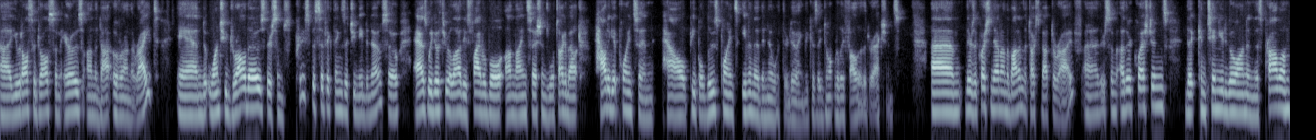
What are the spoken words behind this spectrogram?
Uh, you would also draw some arrows on the dot over on the right. And once you draw those, there's some pretty specific things that you need to know. So as we go through a lot of these Fiveable online sessions, we'll talk about how to get points and how people lose points even though they know what they're doing because they don't really follow the directions. Um, there's a question down on the bottom that talks about derive. Uh, there's some other questions that continue to go on in this problem.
